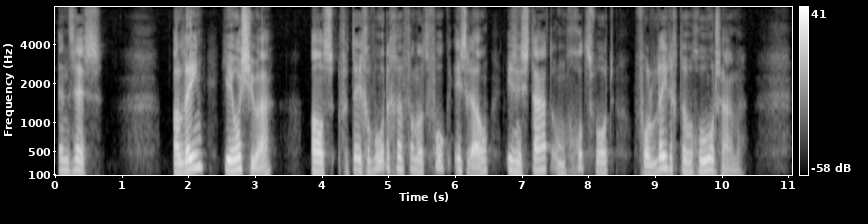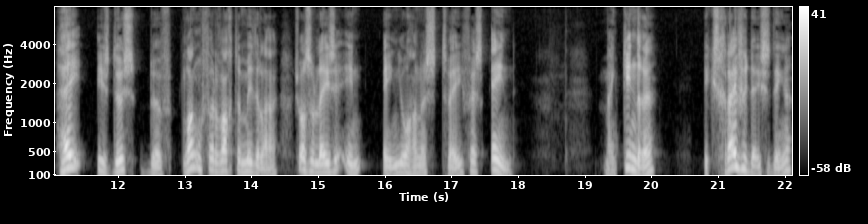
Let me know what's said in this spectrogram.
en 6. Alleen Jehoshua, als vertegenwoordiger van het volk Israël, is in staat om Gods woord volledig te gehoorzamen. Hij is dus de lang verwachte middelaar, zoals we lezen in 1 Johannes 2, vers 1. Mijn kinderen, ik schrijf u deze dingen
